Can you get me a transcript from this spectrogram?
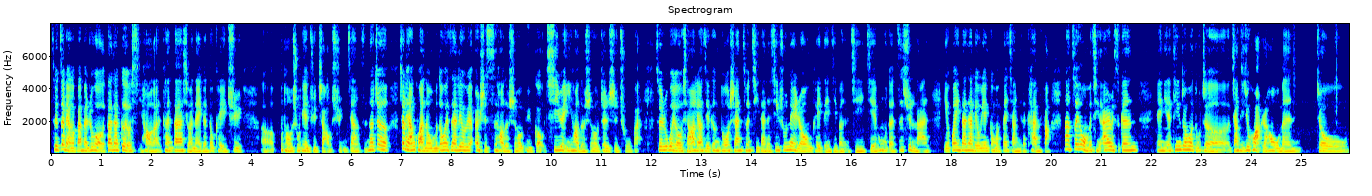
所以这两个版本，如果大家各有喜好来看，大家喜欢哪一个，都可以去呃不同书店去找寻这样子。那这这两款呢，我们都会在六月二十四号的时候预购，七月一号的时候正式出版。所以如果有想要了解更多山村奇谈的新书内容，可以点击本集节目的资讯栏，也欢迎大家留言跟我们分享你的看法。那最后我们请 Iris 跟。哎，你的听众或读者讲几句话，然后我们就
